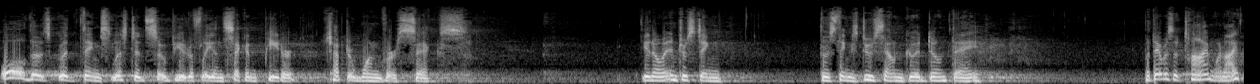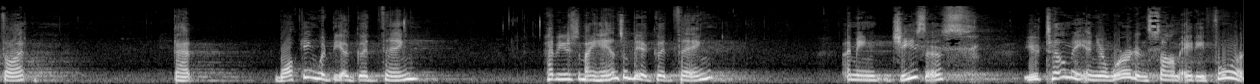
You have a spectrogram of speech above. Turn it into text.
All those good things listed so beautifully in 2 Peter chapter 1, verse 6. You know, interesting, those things do sound good, don't they? But there was a time when I thought that walking would be a good thing, having use of my hands would be a good thing. I mean, Jesus, you tell me in your word in Psalm 84,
